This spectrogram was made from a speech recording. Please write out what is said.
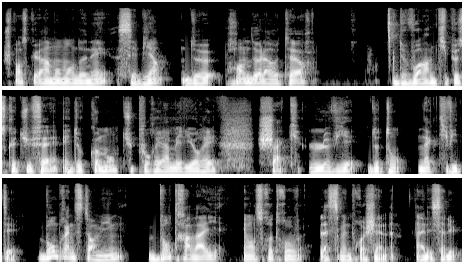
je pense qu'à un moment donné, c'est bien de prendre de la hauteur, de voir un petit peu ce que tu fais et de comment tu pourrais améliorer chaque levier de ton activité. Bon brainstorming, bon travail et on se retrouve la semaine prochaine. Allez, salut.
